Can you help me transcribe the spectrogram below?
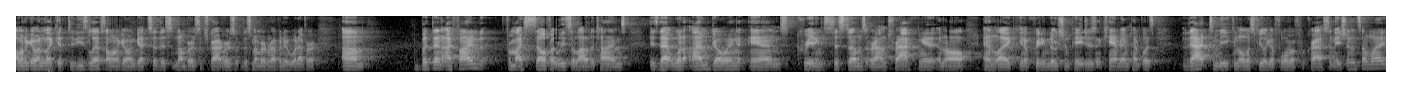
I want to go and like get to these lifts. I want to go and get to this number of subscribers, this number in revenue, whatever. Um, but then I find for myself, at least a lot of the times, is that when I'm going and creating systems around tracking it and all, and like you know creating Notion pages and Kanban templates, that to me can almost feel like a form of procrastination in some way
